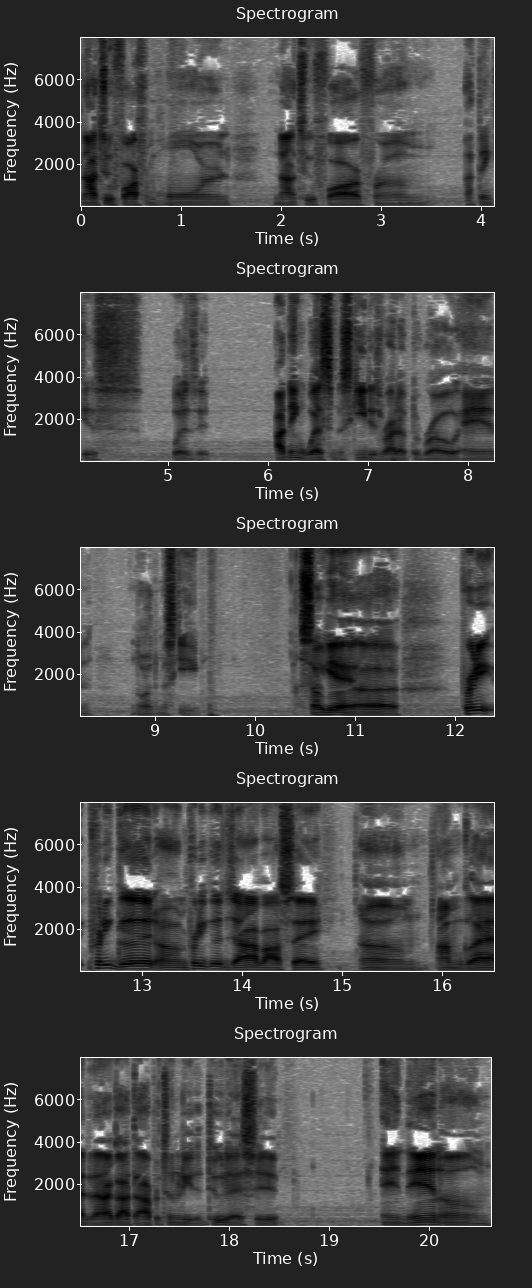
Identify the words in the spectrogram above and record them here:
not too far from Horn, not too far from. I think it's what is it? I think West Mesquite is right up the road, and North Mesquite. So yeah, uh, pretty pretty good um pretty good job I'll say. Um I'm glad that I got the opportunity to do that shit. And then um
